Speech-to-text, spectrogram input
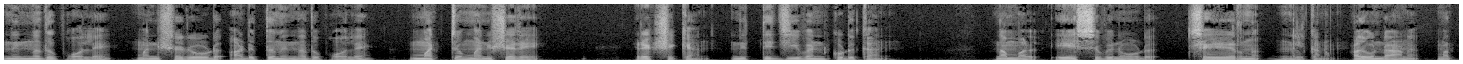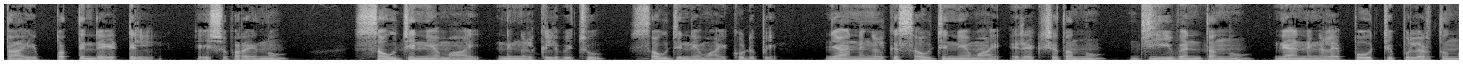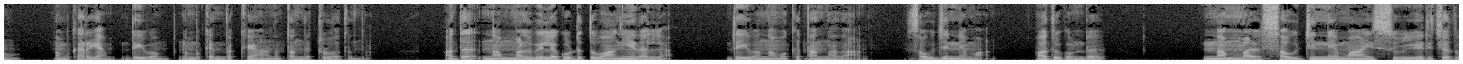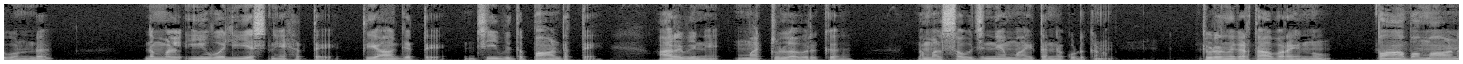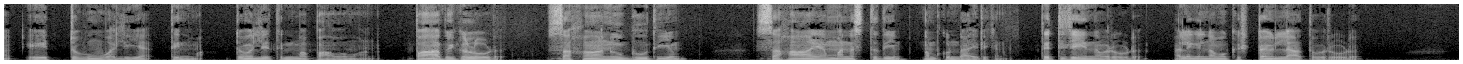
നിന്നതുപോലെ മനുഷ്യരോട് അടുത്ത് നിന്നതുപോലെ മറ്റു മനുഷ്യരെ രക്ഷിക്കാൻ നിത്യജീവൻ കൊടുക്കാൻ നമ്മൾ യേശുവിനോട് ചേർന്ന് നിൽക്കണം. അതുകൊണ്ടാണ് മത്തായി പത്തിന്റെ എട്ടിൽ യേശു പറയുന്നു സൗജന്യമായി നിങ്ങൾക്ക് ലഭിച്ചു സൗജന്യമായി കൊടുപ്പീൻ. ഞാൻ നിങ്ങൾക്ക് സൗജന്യമായി രക്ഷ തന്നു ജീവൻ തന്നു ഞാൻ നിങ്ങളെ പോറ്റി പുലർത്തുന്നു. നമുക്കറിയാം ദൈവം നമുക്ക് എന്തൊക്കെയാണ് തന്നിട്ടുള്ളതെന്ന്. അത് നമ്മൾ വില കൊടുത്ത് വാങ്ങിയതല്ല. ദൈവം നമുക്ക് തന്നതാണ് സൗജന്യമാണ്. അതുകൊണ്ട് നമ്മൾ സൗജന്യമായി സ്വീകരിച്ചതുകൊണ്ട് നമ്മൾ ഈ വലിയ സ്നേഹത്തെ ത്യാഗത്തെ ജീവിത പാഠത്തെ അറിവിനെ മറ്റുള്ളവർക്ക് നമ്മൾ സൗജന്യമായി തന്നെ കൊടുക്കണം. തുടർന്ന് കർത്താവ് പറയുന്നു പാപമാണ് ഏറ്റവും വലിയ തിന്മ. ഏറ്റവും വലിയ തിന്മ പാപമാണ്. പാപികളോട് സഹാനുഭൂതിയും സഹായ മനസ്ഥിതിയും നമുക്കുണ്ടായിരിക്കണം. തെറ്റ് ചെയ്യുന്നവരോട് അല്ലെങ്കിൽ നമുക്കിഷ്ടമില്ലാത്തവരോട്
